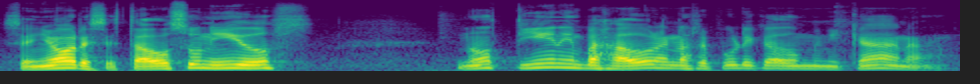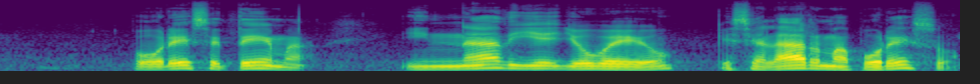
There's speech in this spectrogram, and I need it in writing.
Señores, Estados Unidos no tiene embajador en la República Dominicana por ese tema y nadie yo veo que se alarma por eso.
